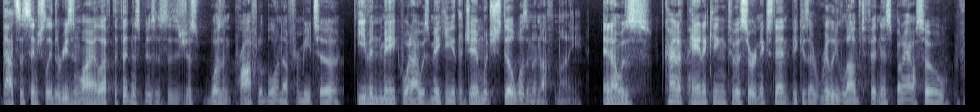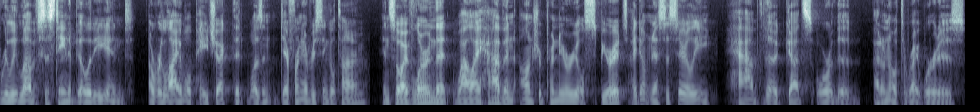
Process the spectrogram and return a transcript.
that's essentially the reason why I left the fitness business. Is it just wasn't profitable enough for me to even make what I was making at the gym, which still wasn't enough money. And I was kind of panicking to a certain extent because I really loved fitness, but I also really loved sustainability and a reliable paycheck that wasn't different every single time. And so I've learned that while I have an entrepreneurial spirit, I don't necessarily have the guts or the, I don't know what the right word is.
